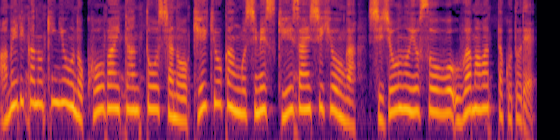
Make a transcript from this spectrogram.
アメリカの企業の購買担当者の景況感を示す経済指標が市場の予想を上回ったことで、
